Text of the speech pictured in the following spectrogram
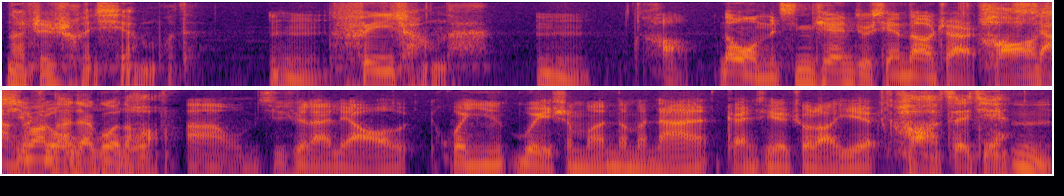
那真是很羡慕的，嗯非常难。嗯，好，那我们今天就先到这儿。好希望大家过得好啊！我们继续来聊婚姻为什么那么难。感谢周老爷。好，再见。嗯。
